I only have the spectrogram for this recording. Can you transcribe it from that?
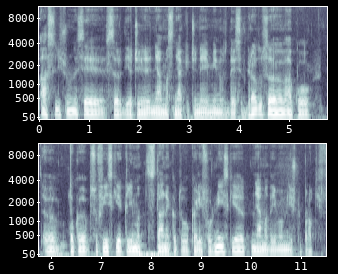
Аз лично не се сърдя, че няма сняг и че не е минус 10 градуса. Ако тук софийския климат стане като калифорнийския, няма да имам нищо против.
